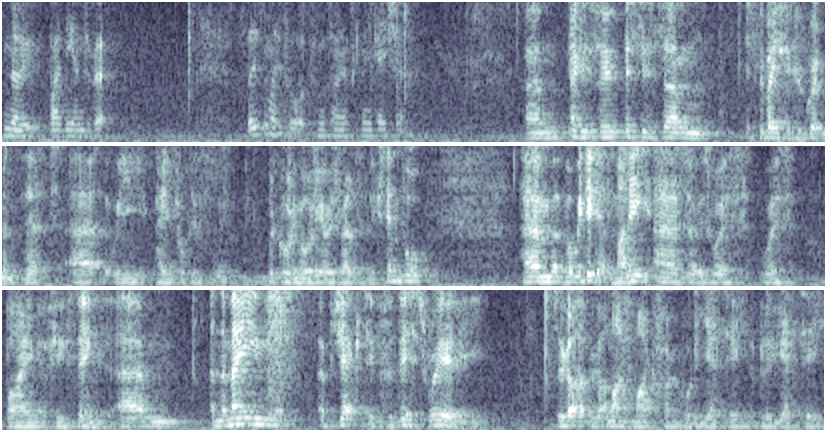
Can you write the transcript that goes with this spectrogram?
know by the end of it? So those are my thoughts on science communication. Um, okay, so this is um, it's the basic equipment that uh, that we paid for because recording audio is relatively simple. Um, but we did get the money, uh, so it was worth worth buying a few things. Um, and the main objective for this really, so we got we got a nice microphone called a Yeti, a Blue Yeti,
